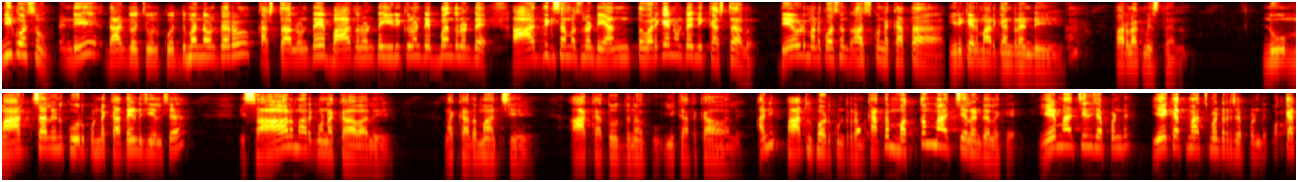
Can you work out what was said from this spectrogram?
నీకోసం. అండి దాంట్లో చెవులు కొద్దిమంది ఉంటారు. కష్టాలు ఉంటాయి బాధలు ఉంటాయి ఇరుకులు ఉంటాయి ఇబ్బందులు ఉంటాయి ఆర్థిక సమస్యలు ఉంటాయి ఎంతవరకైనా ఉంటాయి నీకు కష్టాలు. దేవుడు మన కోసం రాసుకున్న కథ. ఇరికైన మార్గాన్ని రండి. పరలోకం ఇస్తాను. నువ్వు మార్చాలని కోరుకున్న కథ ఏంటి చేల్చా విశాల మార్గం నాకు కావాలి. నా కథ మార్చే. ఆ కథ వద్దు నాకు. ఈ కథ కావాలి. అని పాటలు పాడుకుంటారు కథ మొత్తం మార్చేయాలంటే వీళ్ళకి. ఏ మార్చేయాలి చెప్పండి? ఏ కథ మార్చమంటారు చెప్పండి? ఒక కథ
